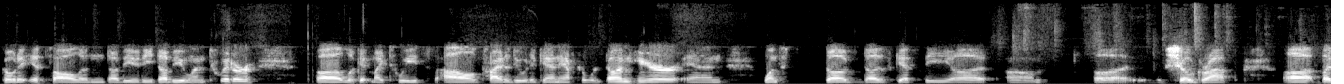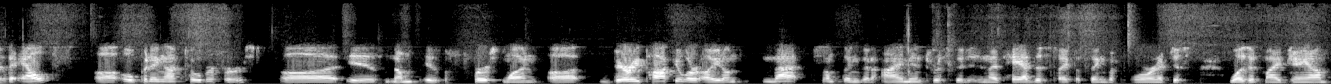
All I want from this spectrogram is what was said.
Go to It's All in WDW on Twitter. Uh, look at my tweets. I'll try to do it again after we're done here. And once Doug does get the uh, um, uh, show dropped, but the Alps uh, opening October 1st uh, is num- is the first one. Uh, very popular item, not something that I'm interested in. I've had this type of thing before, and it just wasn't my jam.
